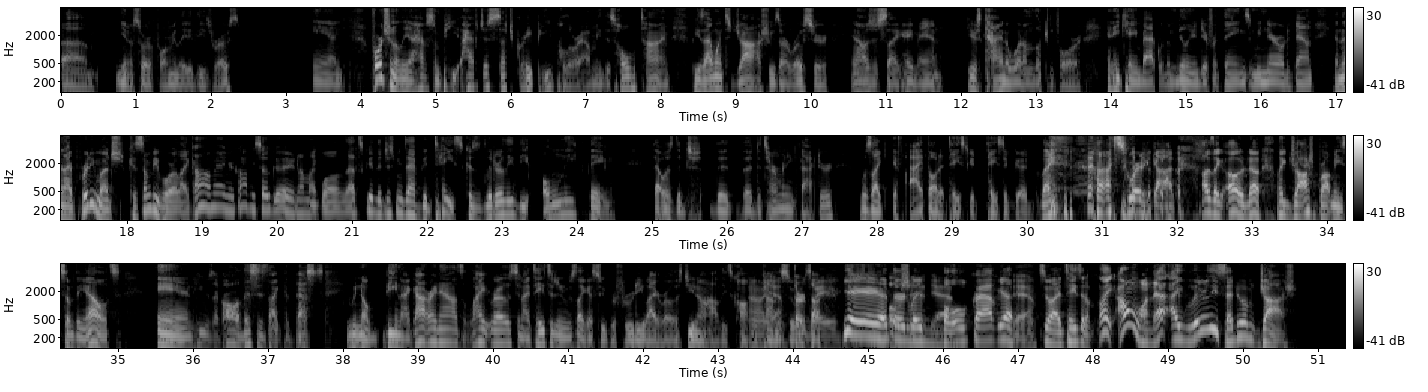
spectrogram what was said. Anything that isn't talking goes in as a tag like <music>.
um you know sort of formulated these roasts. And fortunately, I have some pe- I have just such great people around me this whole time because I went to Josh, who's our roaster, and I was just like, "Hey man, here's kind of what I'm looking for." And he came back with a million different things and we narrowed it down. And then I pretty much, because some people are like, oh man, your coffee's so good. And I'm like, well, that's good. That just means I have good taste. Because literally the only thing that was the, the the determining factor was like if I thought it tasted tasted good. <laughs> Like I swear to God, I was like, oh no. Like Josh brought me something else, and he was like, oh, this is like the best you know bean I got right now. It's a light roast, and I tasted it. and It was like a super fruity light roast. You know how these coffee Oh, yeah. connoisseurs Third talk. wave. Yeah, yeah, yeah. Third wave bullshit, yeah. bull crap. Yeah. Yeah. So I tasted. I'm like, I don't want that. I literally said to him, Josh,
